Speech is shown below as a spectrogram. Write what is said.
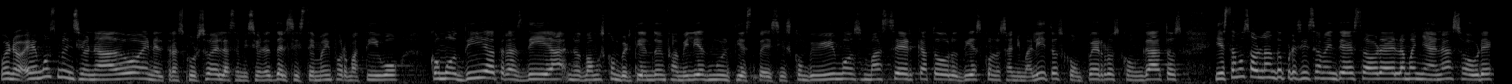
Bueno, hemos mencionado en el transcurso de las emisiones del sistema informativo cómo día tras día nos vamos convirtiendo en familias multiespecies. Convivimos más cerca todos los días con los animalitos, con perros, con gatos y estamos hablando precisamente a esta hora de la mañana sobre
